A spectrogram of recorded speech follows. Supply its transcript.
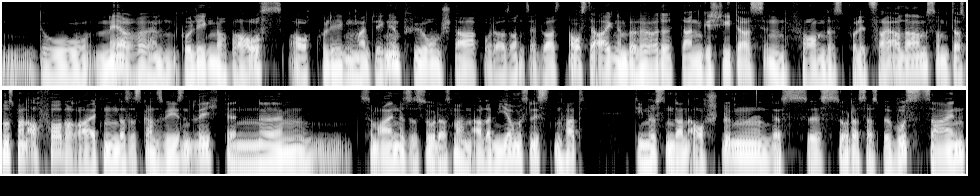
du mehrere Kollegen noch brauchst, auch Kollegen meinetwegen im Führungsstab oder sonst etwas aus der eigenen Behörde, dann geschieht das in Form des Polizeialarms und das muss man auch vorbereiten. Das ist ganz wesentlich, denn ähm, zum einen ist es so, dass man Alarmierungslisten hat, die müssen dann auch stimmen. Das ist so, dass das Bewusstsein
